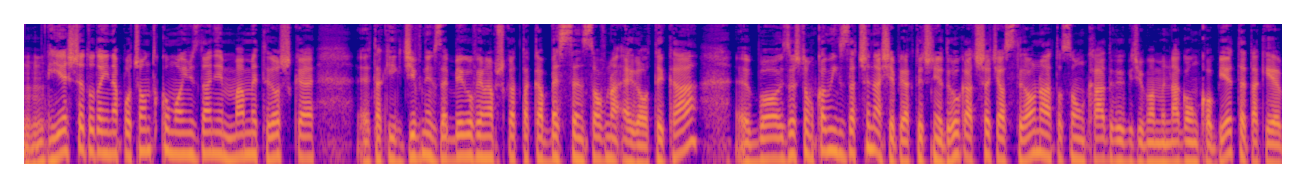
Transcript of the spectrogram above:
Mhm. I jeszcze tutaj na początku moim zdaniem mamy troszkę e, takich dziwnych zabiegów, jak na przykład taka bezsensowna erotyka, e, bo zresztą komiks zaczyna się praktycznie druga, trzecia strona, to są kadry, gdzie mamy nagą kobietę, takie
